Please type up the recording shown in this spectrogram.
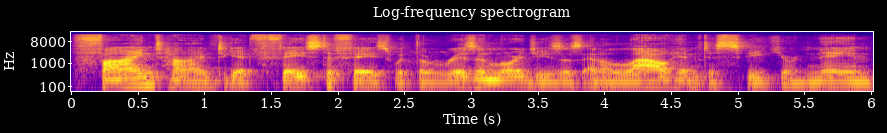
Find time to get face to face with the risen Lord Jesus and allow Him to speak your name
